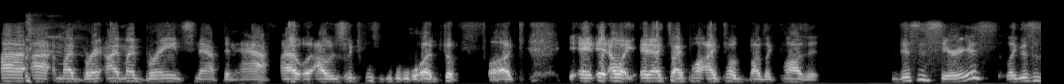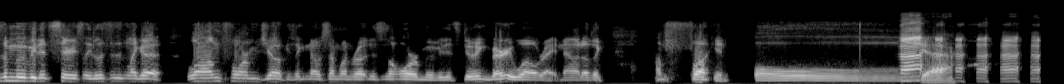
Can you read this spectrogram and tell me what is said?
I, I, my brain, I, my brain snapped in half. I, I was like, "What the fuck?" And, and I like, and I, so I, I told, I was like, "Pause it. This is serious. Like, this is a movie that's seriously. This isn't like a long form joke. He's like, no, someone wrote this is a horror movie that's doing very well right now. And I was like, I'm fucking old. Yeah.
